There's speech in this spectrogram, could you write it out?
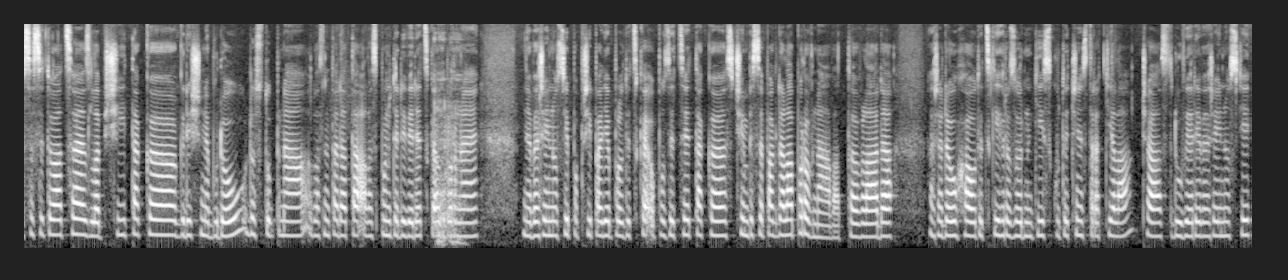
se situace zlepší, tak eh, když nebudou dostupná vlastně ta data, alespoň tedy vědecké odborné veřejnosti, po případě politické opozici, tak eh, s čím by se pak dala porovnávat? Vláda řadou chaotických rozhodnutí skutečně ztratila část důvěry veřejnosti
